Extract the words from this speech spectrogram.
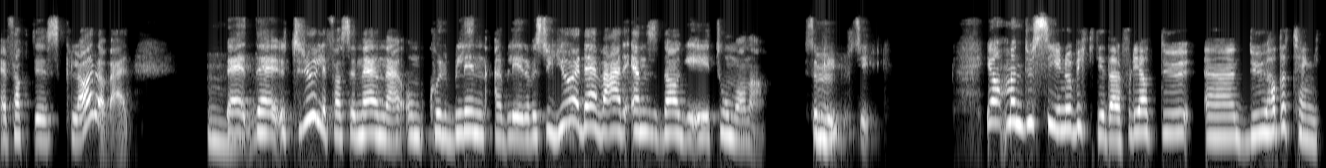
er faktisk klar over. Mm. Det, det, er utrolig fascinerende om hvor blind jeg blir. Og hvis du gjør det hver eneste dag i to måneder, så blir mm. du syk. Ja, men du sier noe viktig der, fordi at du, eh, du hadde tenkt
